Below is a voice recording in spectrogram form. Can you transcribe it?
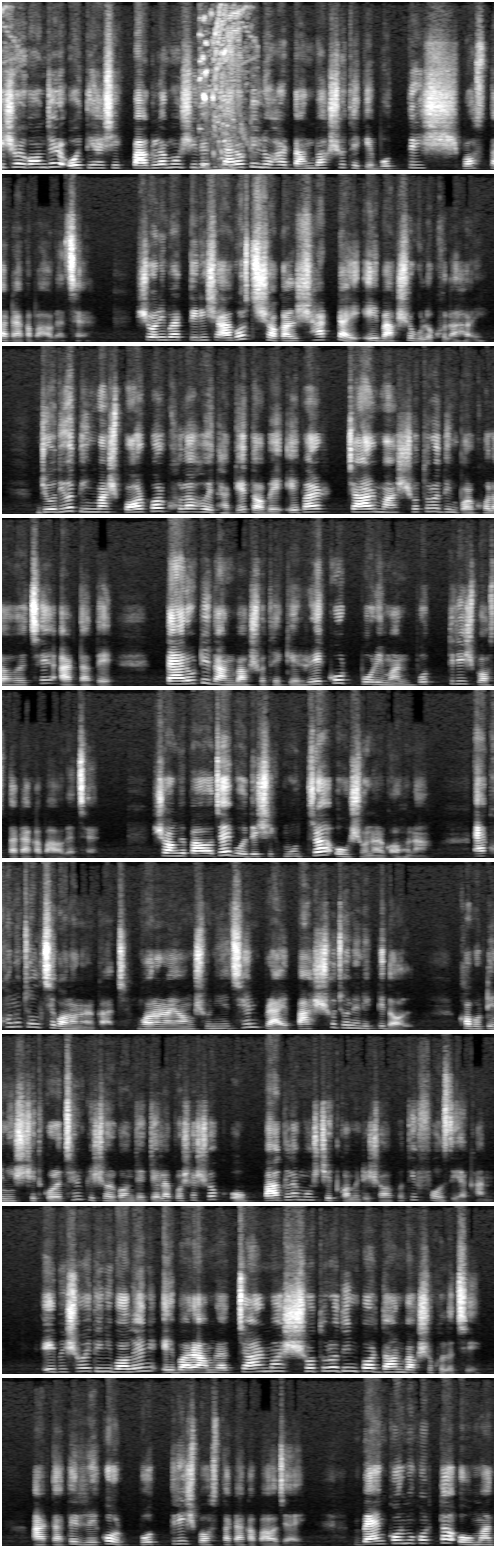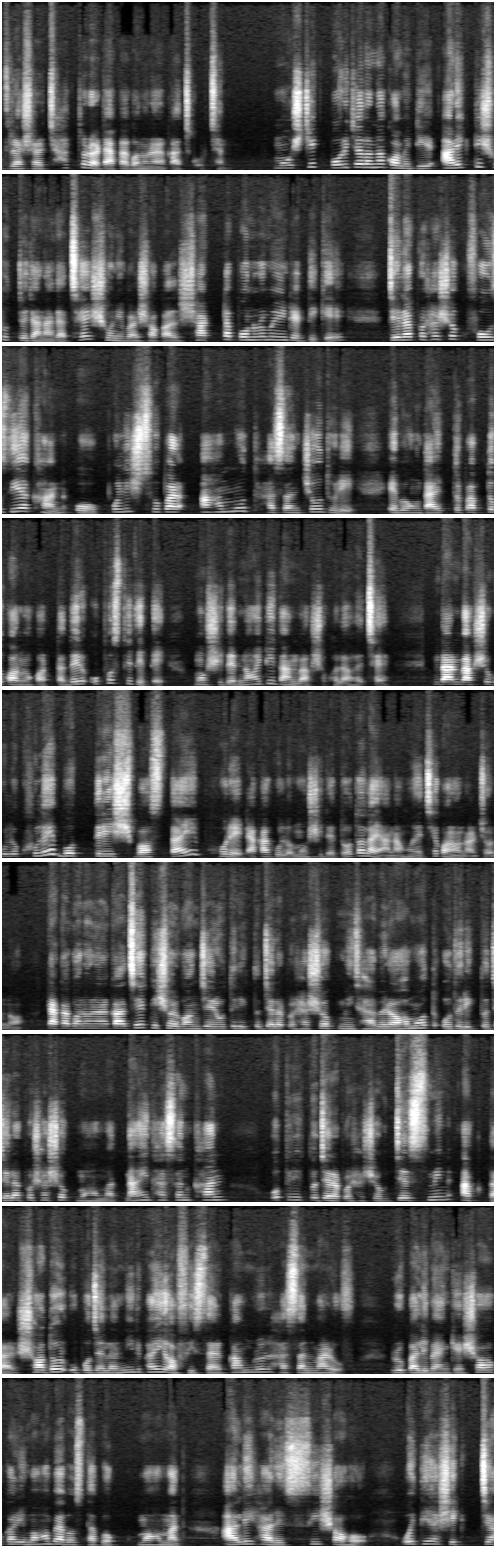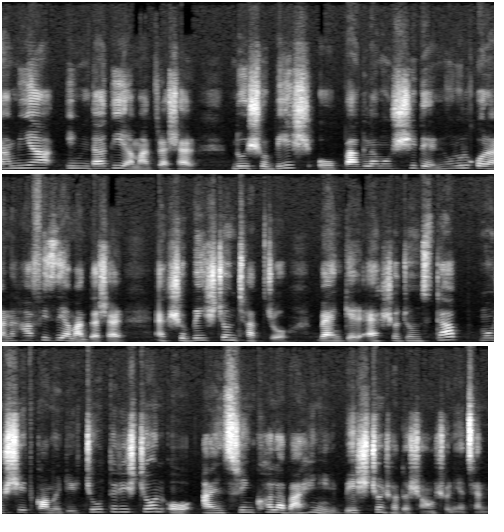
কিশোরগঞ্জের ঐতিহাসিক পাগলা মসজিদের তেরোটি লোহার দানবাক্স থেকে বত্রিশ বস্তা টাকা পাওয়া গেছে। শনিবার তিরিশ আগস্ট সকাল সাতটায় এই বাক্সগুলো খোলা হয়। যদিও তিন মাস পর পর খোলা হয়ে থাকে, তবে এবার চার মাস সতেরো দিন পর খোলা হয়েছে আর তাতে তেরোটি দানবাক্স থেকে রেকর্ড পরিমাণ বত্রিশ বস্তা টাকা পাওয়া গেছে। সঙ্গে পাওয়া যায় বৈদেশিক মুদ্রা ও সোনার গহনা। এখনও চলছে গণনার কাজ। গণনায় অংশ নিয়েছেন প্রায় পাঁচশো জনের একটি দল। খবরটি নিশ্চিত করেছেন কিশোরগঞ্জের জেলা প্রশাসক ও পাগলা মসজিদ কমিটির সভাপতি ফৌজিয়া খান। এ বিষয়ে তিনি বলেন, এবার আমরা চার মাস সতেরো দিন পর দান বাক্স খুলেছি আর তাতে রেকর্ড বত্রিশ বস্তা টাকা পাওয়া যায়। ব্যাংক কর্মকর্তা ও মাদ্রাসার ছাত্ররা টাকা গণনার কাজ করছেন। মসজিদ পরিচালনা কমিটির আরেকটি সূত্রে জানা গেছে, শনিবার সকাল সাতটা পনেরো মিনিটের দিকে জেলা প্রশাসক ফৌজিয়া খান ও পুলিশ সুপার আহমদ হাসান চৌধুরী এবং দায়িত্বপ্রাপ্ত কর্মকর্তাদের উপস্থিতিতে মসজিদের নয়টি দান বাক্স খোলা হয়েছে। দান বাক্সগুলো খুলে বত্রিশ বস্তায় ভরে টাকাগুলো মসজিদের দোতলায় আনা হয়েছে গণনার জন্য। টাকা গণনার কাজে কিশোরগঞ্জের অতিরিক্ত জেলা প্রশাসক মিজহাবের রহমত, অতিরিক্ত জেলা প্রশাসক মোহাম্মদ নাহিদ হাসান খান, অতিরিক্ত জেলা প্রশাসক জেসমিন আক্তার, সদর উপজেলা নির্বাহী অফিসার কামরুল হাসান মারুফ রূপালী ব্যাংকের সহকারী মহাব্যবস্থাপক মোহাম্মদ আলী হারেস সি সহ ঐতিহাসিক জামিয়া ইমদাদিয়া মাদ্রাসার দুইশো বিশ ও পাগলা মসজিদের নুরুল কোরআন হাফিজিয়া মাদ্রাসার একশো বিশ জন ছাত্র, ব্যাংকের একশো জন স্টাফ, মসজিদ কমিটির চৌত্রিশ জন ও আইন শৃঙ্খলা বাহিনীর বিশ জন সদস্য অংশ নিয়েছেন।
